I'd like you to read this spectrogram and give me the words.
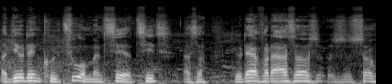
og det er jo den kultur, man ser tit. Altså, det er jo derfor, der er så, så, så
